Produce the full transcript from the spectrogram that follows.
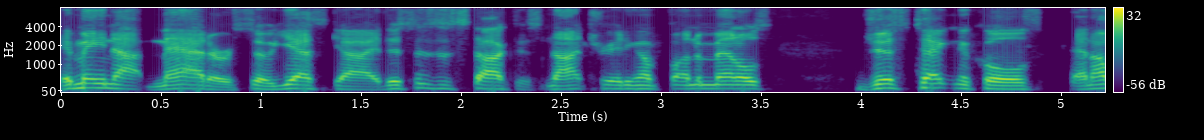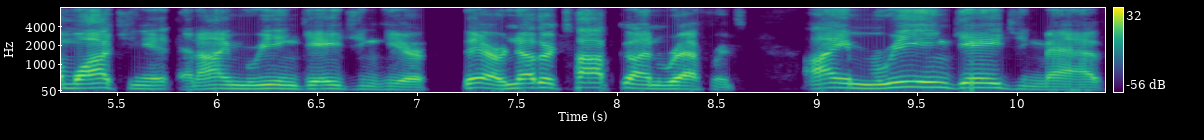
It may not matter. So, yes, guy, this is a stock that's not trading on fundamentals just technicals, and I'm watching it and I'm re-engaging here. There, another Top Gun reference. I am re-engaging, Mav.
